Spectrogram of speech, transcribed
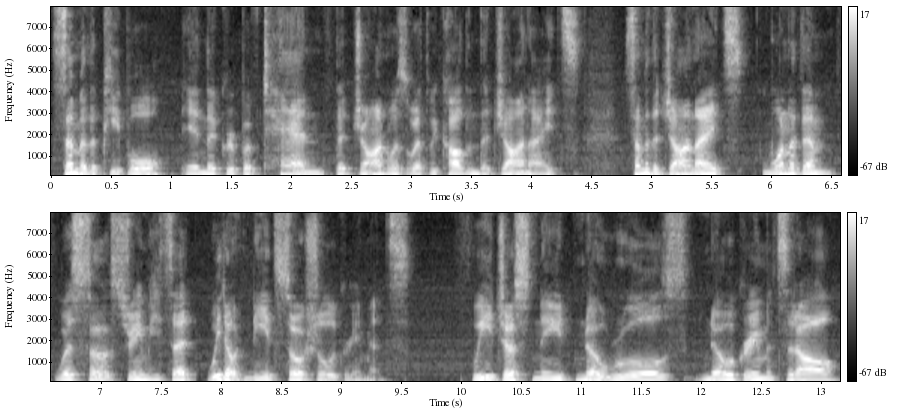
some of the people in the group of 10 that john was with we called them the johnites some of the johnites one of them was so extreme he said we don't need social agreements. We just need no rules, no agreements at all,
